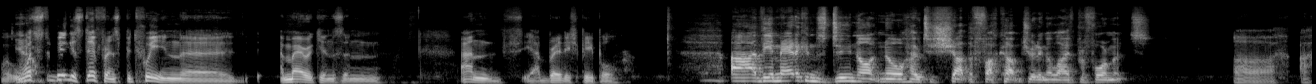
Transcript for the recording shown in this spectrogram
What's know. the biggest difference between uh, Americans and and yeah British people? Uh, the Americans do not know how to shut the fuck up during a live performance. Uh, uh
